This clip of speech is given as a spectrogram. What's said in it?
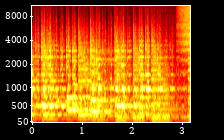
Thank you.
